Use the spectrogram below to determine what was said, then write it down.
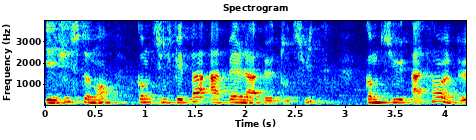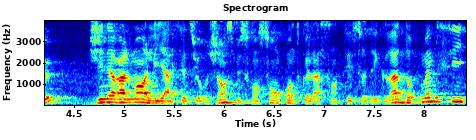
Et justement, comme tu ne fais pas appel à eux tout de suite, comme tu attends un peu, généralement il y a cette urgence puisqu'on se rend compte que la santé se dégrade. Donc même si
